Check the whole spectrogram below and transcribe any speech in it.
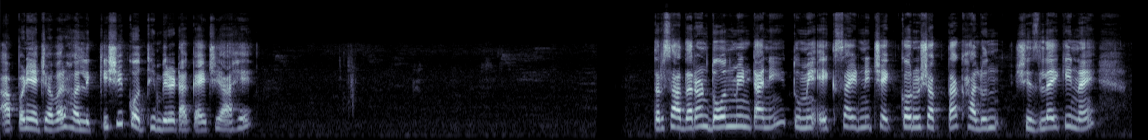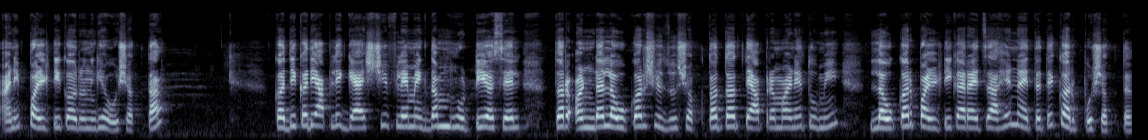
आपण याच्यावर हलकीशी कोथिंबीर टाकायची आहे. तर साधारण दोन मिनटांनी तुम्ही एक साईडनी चेक करू शकता खालून शिजलं आहे की नाही आणि पलटी करून घेऊ शकता. कधीकधी आपली गॅसची फ्लेम एकदम मोठी असेल तर अंड लवकर शिजू शकतं तर त्याप्रमाणे तुम्ही लवकर पलटी करायचं आहे नाही तर ते करपू शकतं.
